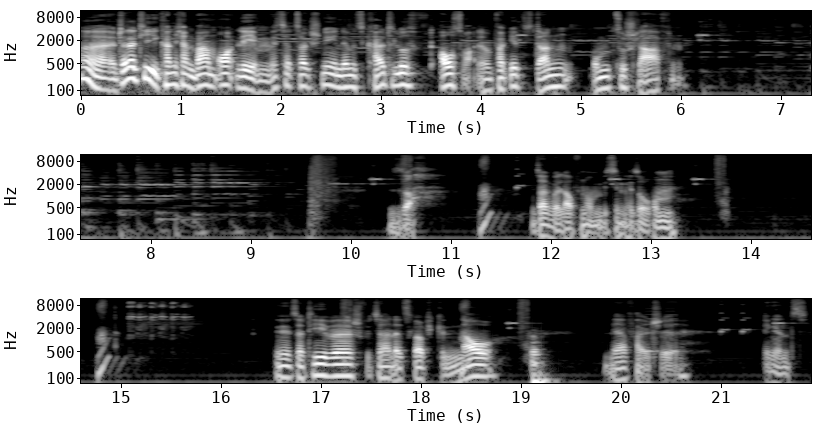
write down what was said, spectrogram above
Ah, Gelati kann ich an warmen Ort leben. Ist erzeugt Schnee, in dem es kalte Luft ausweicht und vergeht sich dann, um zu schlafen. So. Sagen wir laufen noch ein bisschen mehr so rum. Initiative, Spezial, jetzt glaube ich genau der falsche Dingens.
